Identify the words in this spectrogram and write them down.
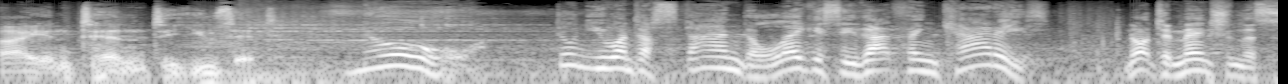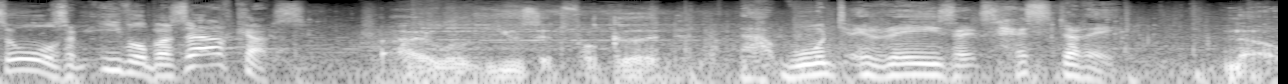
I intend to use it. No! Don't you understand the legacy that thing carries? Not to mention the souls of evil berserkers. I will use it for good. That won't erase its history. No.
